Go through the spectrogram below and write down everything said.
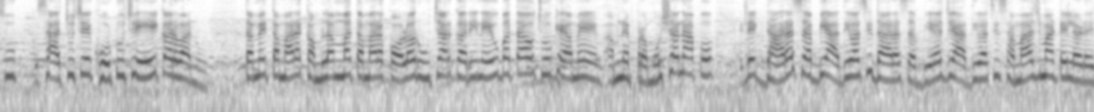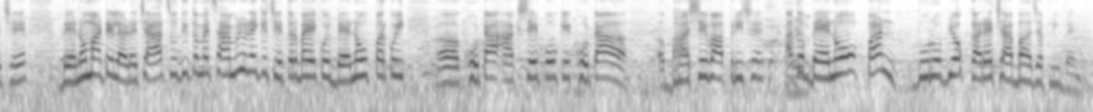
શું સાચું છે, ખોટું છે એ કરવાનું. તમે તમારા કમલમમાં તમારા કોલર ઉચ્ચાર કરીને એવું બતાવો છો કે અમે અમને પ્રમોશન આપો? એટલે એક ધારાસભ્ય આદિવાસી ધારાસભ્ય જે આદિવાસી સમાજ માટે લડે છે બહેનો માટે લડે છે આજ સુધી તો મેં સાંભળ્યું નહીં કે ચેતરભાઈએ કોઈ બહેનો ઉપર કોઈ ખોટા આક્ષેપો કે ખોટા ભાષે વાપરી છે? આ તો બહેનો પણ દુરુપયોગ કરે છે આ ભાજપની બહેનો.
